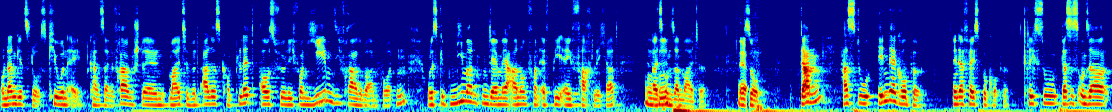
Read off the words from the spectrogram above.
Und dann geht's los. QA. Du kannst deine Fragen stellen. Malte wird alles komplett ausführlich von jedem die Frage beantworten. Und es gibt niemanden, der mehr Ahnung von FBA fachlich hat, mhm. als unseren Malte. Ja. So. Dann hast du in der Gruppe in der Facebook-Gruppe kriegst du, das ist unser,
